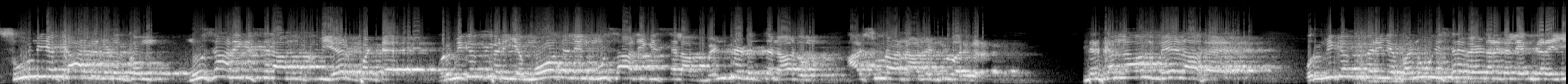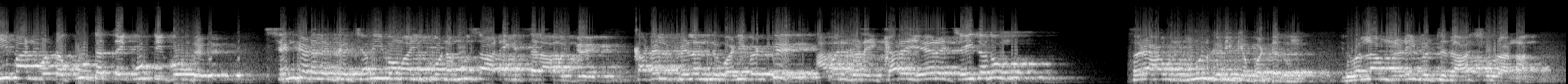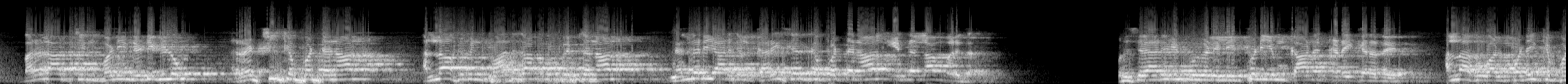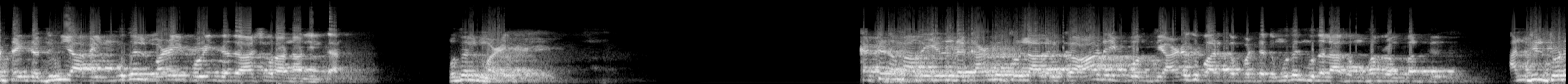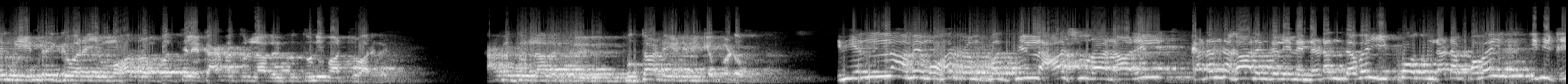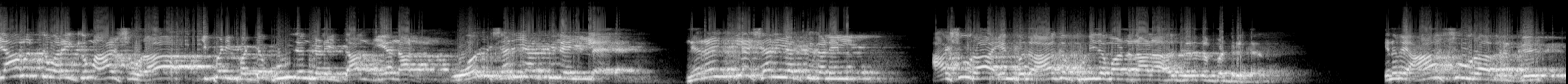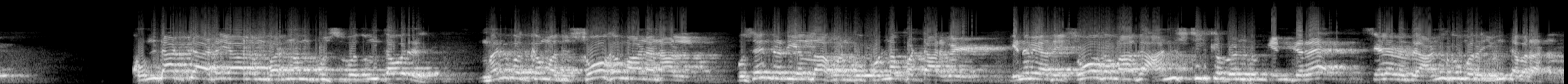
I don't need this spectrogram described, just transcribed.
சூனியக்காரர்களுக்கும் மூசா அலிகிஸ்லாமுக்கும் ஏற்பட்ட ஒரு மிகப்பெரிய மோதலில் மூசா அலிகிஸ்லாம் வென்றெடுத்த நாளும் அசூரா நாள் என்று வருகிறது. இதற்கெல்லாம் மேலாக ஒரு மிகப்பெரிய பனு இஸ்ரவேலர்கள் என்கிற ஈமான் கொண்ட கூட்டத்தை கூட்டிக் கொண்டு செங்கடலுக்கு சமீபமாய் போன மூசா அலிகிஸ்லாமுக்கு கடல் பிளந்து வழிபட்டு அவர்களை கரை ஏற செய்ததும் மூழ்கடிக்கப்பட்டதும். இதுவெல்லாம் நடைபெற்றது ஆசூரா நாள். வரலாற்றின் வழி நெடுகிலும் ரட்சிக்கப்பட்ட நாள் அல்லாஹுவின் பாதுகாப்பு பெற்ற நாள் நல்லடியார்கள் கரை சேர்க்கப்பட்ட நாள் என்றெல்லாம் வருகிறது. ஒரு சில அறிவிப்புகளில் இப்படியும் காண கிடைக்கிறது. அல்லாஹுவால் படைக்கப்பட்ட இந்த துனியாவில் முதல் மழை பொழிந்தது ஆசூரா நாளில் தான் முதல் மழை. கட்டிடமாக இருந்த கழகுக்குள்ளாவிற்கு ஆடை போர்த்தி அழகு பார்க்கப்பட்டது முதன் முதலாக முகர்றம் பத்து. அன்றில் தொடங்கி இன்றைக்கு வரையும் முகர்றம் பத்திலே கழகத்துள்ளாவிற்கு துணி மாற்றுவார்கள். கழகத்துள்ளாவிற்கு புத்தாடை அணிவிக்கப்படும். இது எல்லாமே மொஹர்ரம் பத்தில் ஆசூரா நாளில் கடந்த காலங்களில் நடந்தவை இப்போதும் நடப்பவை இனி கியாமத்து வரைக்கும் ஆசூரா இப்படிப்பட்ட புனிதங்களை தாங்கிய நாள். ஒரு சரியத்திலே இல்லை. நிறைய சரியத்துகளில் ஆஷூரா என்பது ஆக புனிதமான நாளாக கருதப்பட்டிருக்கிறது. எனவே ஆஷூராவிற்கு கொண்டாட்ட அடையாளம் வர்ணம் பூசுவதும் தவறு. மறுபக்கம் அது சோகமான நாள். உசைன் ரதி அல்லாஹ் அன்பு கொல்லப்பட்டார்கள். எனவே அதை சோகமாக அனுஷ்டிக்க வேண்டும் என்கிற சிலரது அணுகுமுறையும் தவறானது.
